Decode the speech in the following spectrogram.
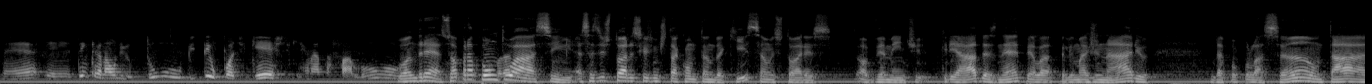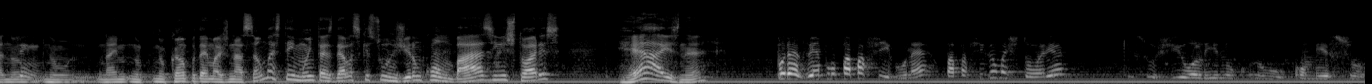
né? É, tem canal no YouTube, tem o podcast que a Renata falou. Ô André, só para pontuar, assim, essas histórias que a gente está contando aqui são histórias, obviamente, criadas, né, pela, pelo imaginário da população, tá no, no, na- no, no campo da imaginação, mas tem muitas delas que surgiram com base em histórias reais, né? Por exemplo, o Papa Figo, né? O Papa Figo é uma história que surgiu ali no, no começo,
